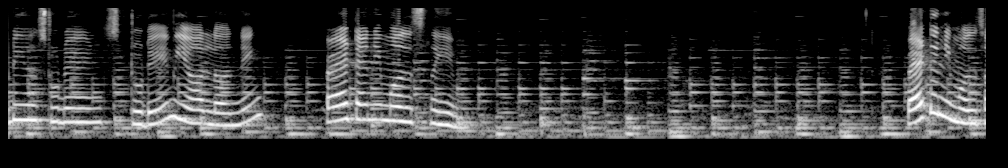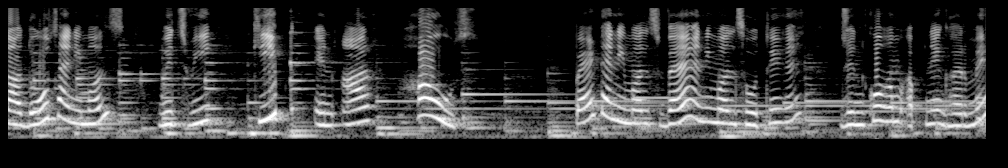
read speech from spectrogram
dear students today we are learning pet animals name pet animals are those animals which we keep in our house pet animals वह एनिमल्स होते हैं जिनको हम अपने घर में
